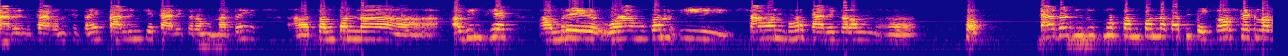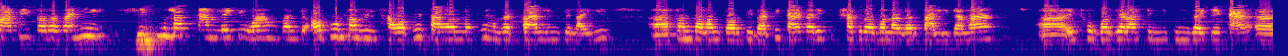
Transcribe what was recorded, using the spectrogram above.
कारण कारण चाहिँ तालिम के कार्यक्रममा चाहिँ सम्पन्न अभिन थे हमरे वहाँ यी सावन भर कार्यक्रम कागजी रूपमा सम्पन्न कतिपय कर सेक्लबाटी तर चाहिँ सिपमूलक काम लेके वहाँ के अपूर्ण हुई ठाउँ थे सावनमा थे हाम्रो तालिम के लागि सञ्चालन करती बाटी कागरी ठाकुरब नगरपालिकामा एक ठो बर्गेरासी निकुञ्ज के का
